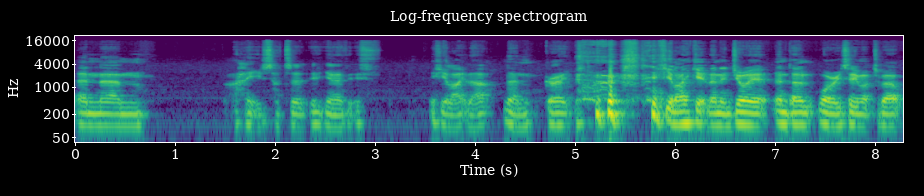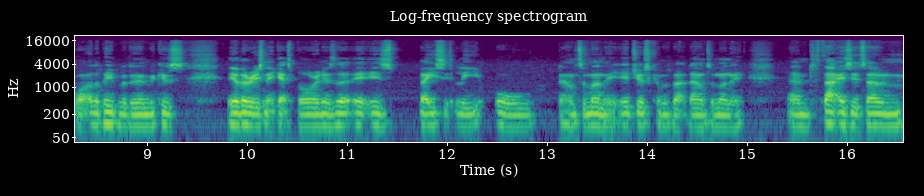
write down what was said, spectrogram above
And um, I think you just have to, you know, if if you like that, then great. if you like it, then enjoy it, and don't worry too much about what other people are doing. Because the other reason it gets boring is that it is basically all down to money. It just comes back down to money, and that is its own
